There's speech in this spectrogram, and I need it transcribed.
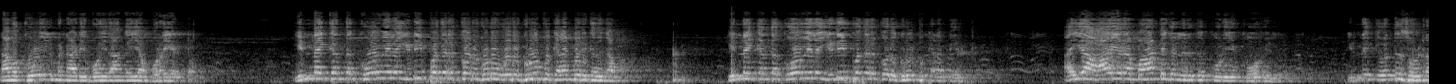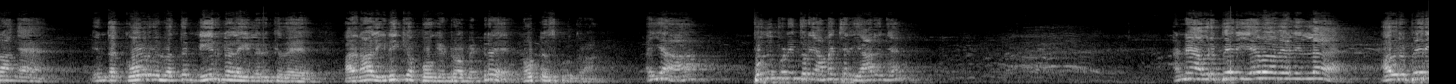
நம்ம கோயில் முன்னாடி போய் தாங்க ஐயா முறையிட்டோம். இன்னைக்கு அந்த கோவிலை இடிப்பதற்கு ஒரு குரு ஒரு குரூப் கிளம்பி இருக்குதுங்க அம்மா இன்னைக்கு அந்த கோவிலை இடிப்பதற்கு ஒரு குரூப் கிளம்பி இருக்கு ஐயா ஆயிரம் ஆண்டுகள் இருக்கக்கூடிய கோவில். இன்னைக்கு வந்து சொல்றாங்க இந்த கோவில் வந்து நீர்நிலையில் இருக்குது அதனால் இடிக்க போகின்றோம் என்று நோட்டீஸ் கொடுக்கிறாங்க. ஐயா பொதுப்பணித்துறை அமைச்சர் யாருங்க? அண்ணே அவர் பேர் ஏவா வேலு இல்ல. அவர் பேர்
